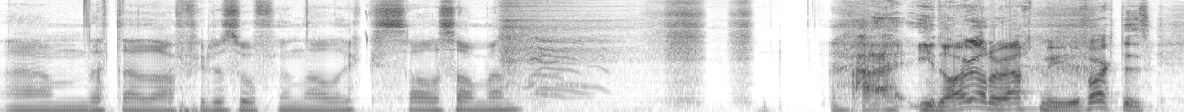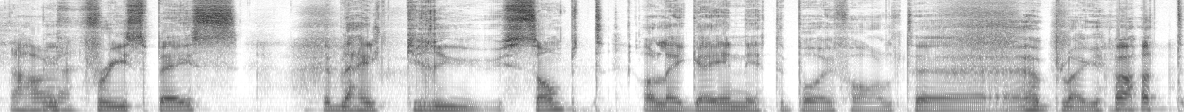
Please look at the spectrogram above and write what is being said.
Um, dette er da filosofen Alex, alle sammen. I dag har det vært mye, faktisk. Det har det. Free space. Det ble helt grusomt å legge inn etterpå i forhold til uh, plagiat.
